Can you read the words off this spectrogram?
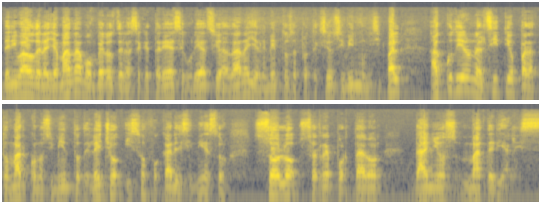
Derivado de la llamada, bomberos de la Secretaría de Seguridad Ciudadana y elementos de protección civil municipal acudieron al sitio para tomar conocimiento del hecho y sofocar el siniestro. Solo se reportaron daños materiales.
